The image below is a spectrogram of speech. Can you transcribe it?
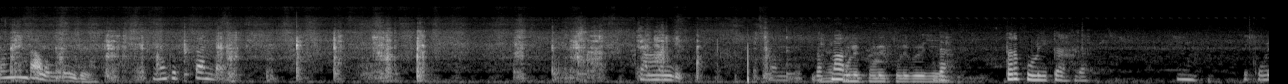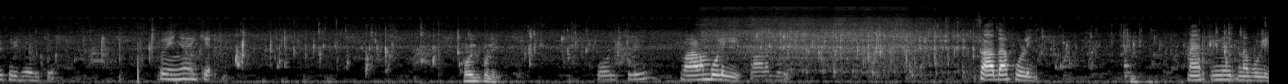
ഉണ്ടാവുള്ളൂ ഇത്? പിന്നെ കിട്ടണ്ട? ചമ്മന്തി. എത്ര പുളിയിട്ടാ പുളി പിഴിഞ്ഞ് കൊടുക്കുക പിഴിഞ്ഞ് വയ്ക്കാം കോൽപ്പുളി കോൽപ്പുളി വാളംപുളി വാളംപുളി. സാദാ പുളി. മരത്തിൽ നിന്ന് കിട്ടുന്ന പുളി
